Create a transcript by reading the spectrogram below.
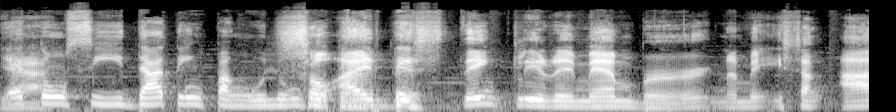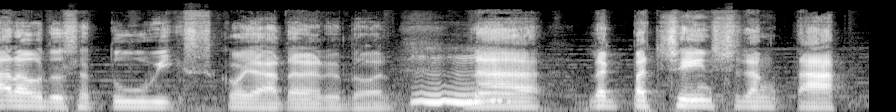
Yeah. etong si dating Pangulong So I Duterte. distinctly remember na may isang araw doon sa two weeks ko yata na doon na nagpa-change ng tact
